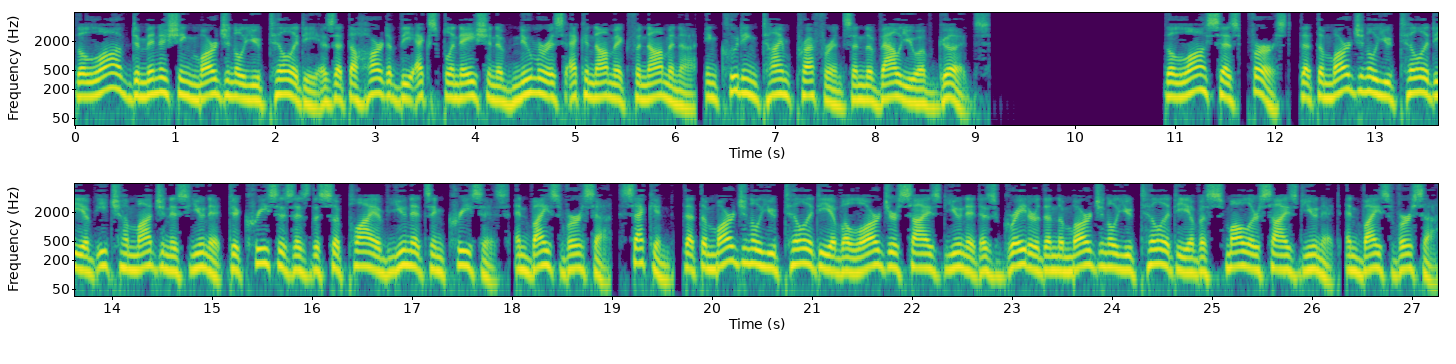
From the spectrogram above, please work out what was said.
The law of diminishing marginal utility is at the heart of the explanation of numerous economic phenomena, including time preference and the value of goods. The law says, first, that the marginal utility of each homogeneous unit decreases as the supply of units increases and vice versa, second, that the marginal utility of a larger-sized unit is greater than the marginal utility of a smaller-sized unit and vice versa.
